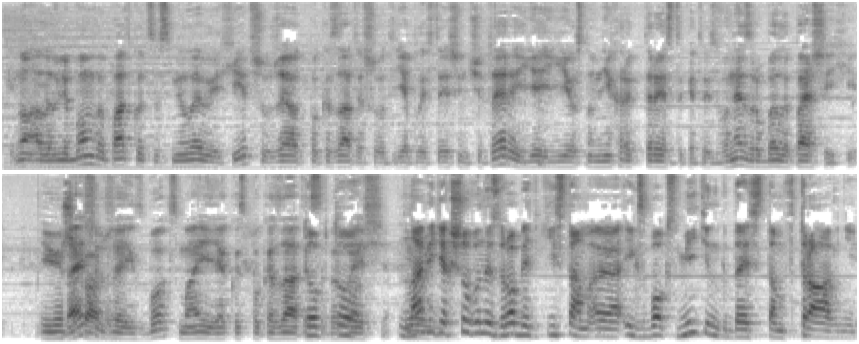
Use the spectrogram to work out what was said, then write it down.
такий. Ну, але в будь-якому випадку це сміливий хід, що вже от показати, що от є PlayStation 4, є її основні характеристики. Тобто вони зробили перший хід. І він Далі шикарний. вже Xbox має якось показати себе Тобто, вище. навіть якщо вони зроблять якийсь там е, Xbox мітінг десь там в травні,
